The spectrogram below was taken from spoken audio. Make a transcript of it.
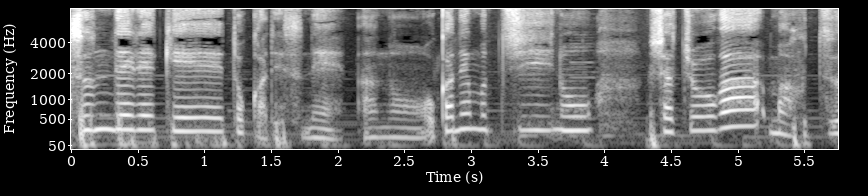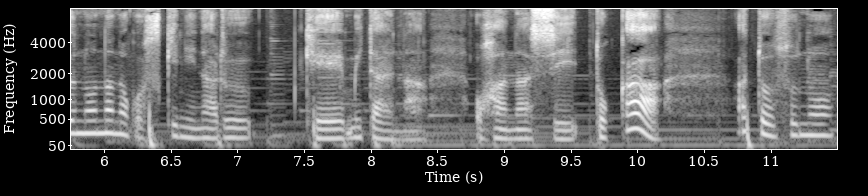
ツンデレ系とかですね、あの、お金持ちの社長が、まあ普通の女の子好きになる系みたいなお話とか、あとその、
